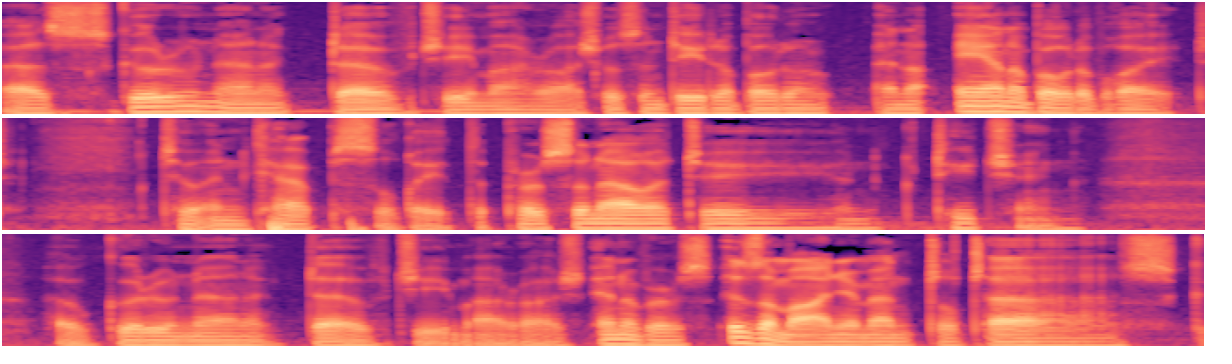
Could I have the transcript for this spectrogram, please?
as Guru Nanak Dev Ji Maharaj was indeed about a, an, an abode of light to encapsulate the personality and teaching of Guru Nanak Dev Ji Maharaj in a verse is a monumental task.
